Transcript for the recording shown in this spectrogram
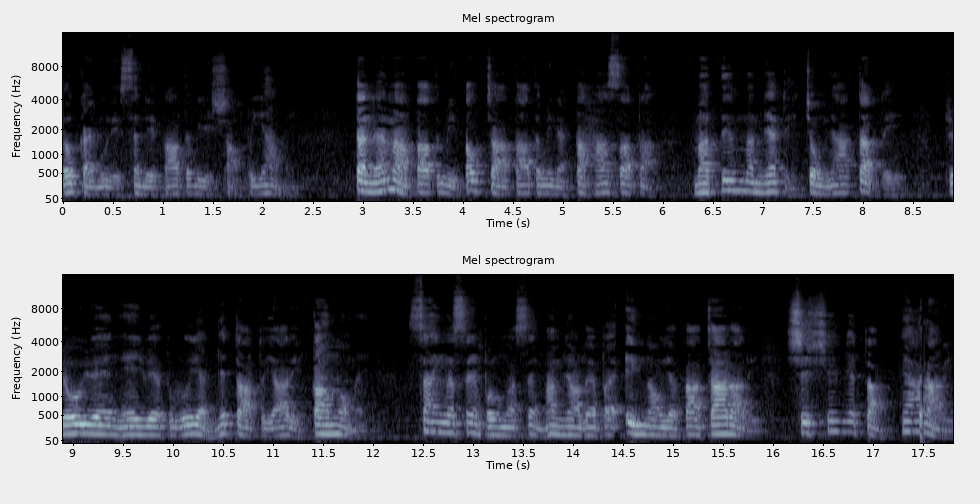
လောက်ကင်မှုတွေစနေသားသမီးတွေရှောင်ပေးရမယ်တဏ္ဍနာသားသမီးတောက်ကြသားသမီးနဲ့တဟသတမသိမမြတ်တွေကြုံညာတတ်တယ်ပြိုးရွယ်ငယ်ရွယ်သူတို့ရဲ့မေတ္တာတရားတွေကောင်းတော့မယ် ဆိုင်မစင်ပုံမစင်မမြောင်လည်းပဲအိမ်အောင်ရတာကြားတာတွေရှစ်ရှင်းမေတ္တာမြားတာတွေ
